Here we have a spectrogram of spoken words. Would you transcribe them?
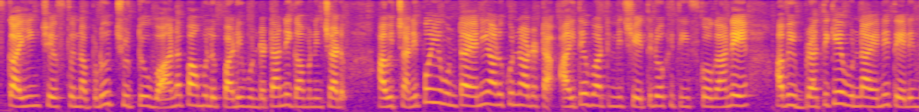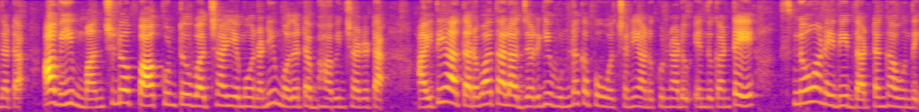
స్కైయింగ్ చేస్తున్నప్పుడు చుట్టూ వానపాములు పడి ఉండటాన్ని గమనించాడు. అవి చనిపోయి ఉంటాయని అనుకున్నాడట. అయితే వాటిని చేతిలోకి తీసుకోగానే అవి బ్రతికే ఉన్నాయని తేలిందట. అవి మంచులో పాక్కుంటూ వచ్చాయేమోనని మొదట భావించాడట. అయితే ఆ తర్వాత అలా జరిగి ఉండకపోవచ్చని అనుకున్నాడు. ఎందుకంటే స్నో అనేది దట్టంగా ఉంది.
